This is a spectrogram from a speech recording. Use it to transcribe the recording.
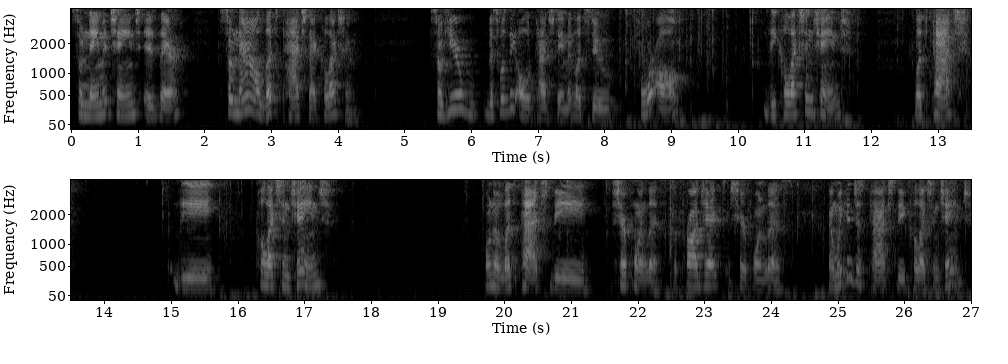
So name it change is there. So now let's patch that collection. So here, this was the old patch statement. Let's do for all, the collection change. Let's patch the collection change. Oh no, let's patch the SharePoint list, the project SharePoint list and we can just patch the collection change.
